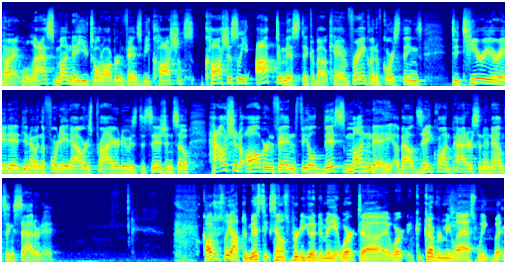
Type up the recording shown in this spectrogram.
All right. Well, last Monday you told Auburn fans to be cautious, cautiously optimistic about Cam Franklin. Of course, things deteriorated, you know, in the 48 hours prior to his decision. So, how should Auburn fans feel this Monday about Zaquan Patterson announcing Saturday? Cautiously optimistic sounds pretty good to me. It worked. Uh, it worked. It covered me last week, but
